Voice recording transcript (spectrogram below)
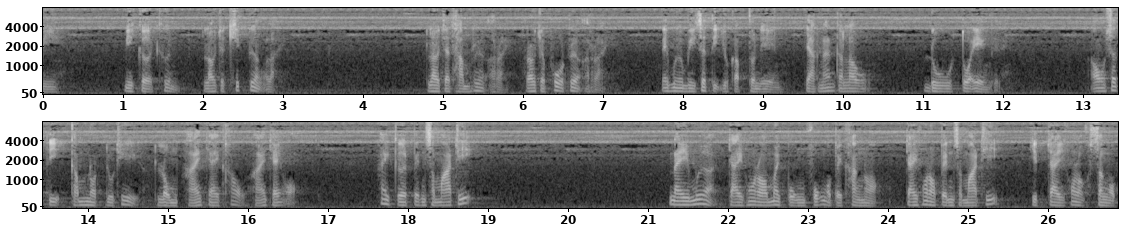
มีมีเกิดขึ้น เราจะคิดเรื่องอะไร เราจะทำเรื่องอะไร เราจะพูดเรื่องอะไร ในเมื่อมีสติอยู่กับตนเอง จากนั้นก็เราดูตัวเองเลยเอาสติกำหนดอยู่ที่ลมหายใจเข้าหายใจออก ให้เกิดเป็นสมาธิ ในเมื่อใจของเราไม่ปุงฟุ้งออกไปข้างนอก ใจของเราเป็นสมาธิ จิตใจของเราสงบ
